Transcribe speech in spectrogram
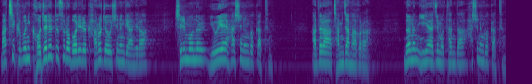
마치 그분이 거절의 뜻으로 머리를 가로저으시는 게 아니라 질문을 유예하시는 것 같은 아들아 잠잠하거라 너는 이해하지 못한다 하시는 것 같은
